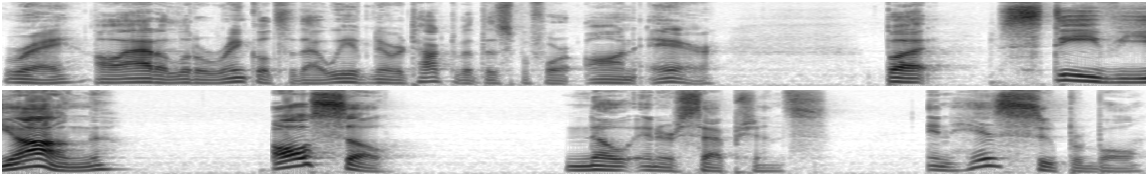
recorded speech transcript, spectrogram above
Ray, I'll add a little wrinkle to that. We have never talked about this before on air. But Steve Young also no interceptions in his Super Bowl.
